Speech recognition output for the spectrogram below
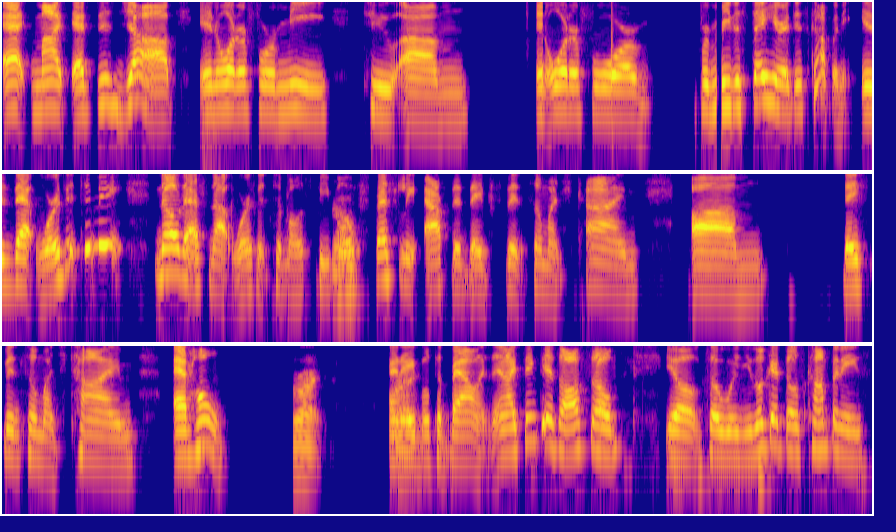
at my at this job in order for me to um in order for for me to stay here at this company. Is that worth it to me? No, that's not worth it to most people, Nope. especially after they've spent so much time um they've spent so much time at home Right. and Right. able to balance. And I think there's also, you know, so when you look at those companies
